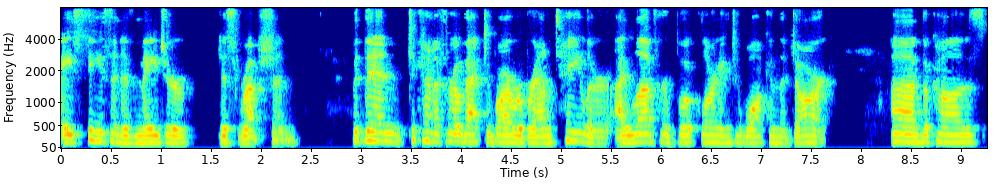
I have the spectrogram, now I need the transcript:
a season of major disruption. But then to kind of throw back to Barbara Brown Taylor, I love her book, Learning to Walk in the Dark, uh, because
